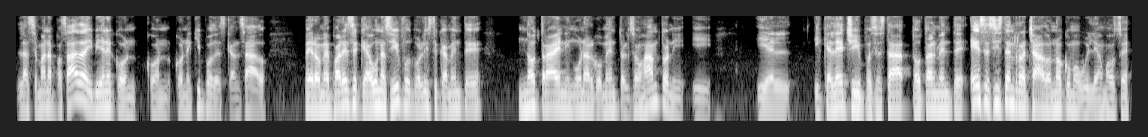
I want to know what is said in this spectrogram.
la semana pasada y viene con, con, con equipo descansado pero me parece que aún así futbolísticamente no trae ningún argumento el Southampton y, y, el y que Lechi pues está totalmente, ese sí está enrachado, no como William José.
